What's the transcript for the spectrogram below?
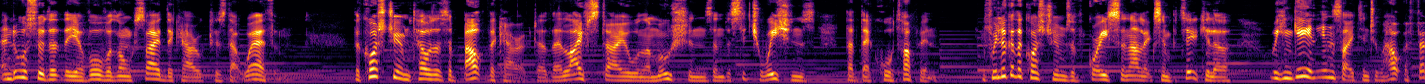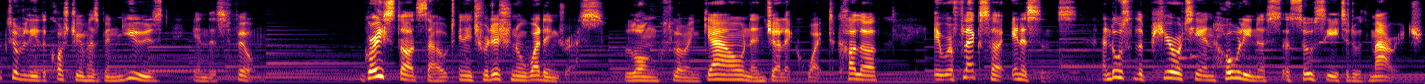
and also that they evolve alongside the characters that wear them. The costume tells us about the character, their lifestyle, emotions, and the situations that they're caught up in. If we look at the costumes of Grace and Alex in particular, we can gain insight into how effectively the costume has been used in this film. Grace starts out in a traditional wedding dress, long flowing gown, angelic white colour. It reflects her innocence and also the purity and holiness associated with marriage.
